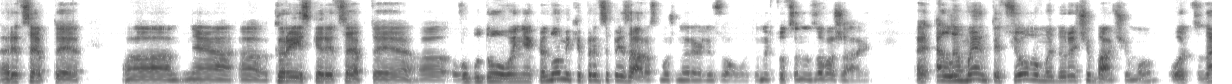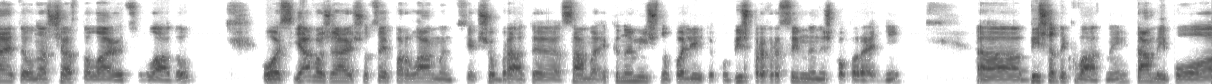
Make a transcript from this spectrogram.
рецепти. Е, е, Корейські рецепти е, вибудовування економіки, в принципі, і зараз можна реалізовувати. Ніхто це не заважає. Елементи цього ми, до речі, бачимо. От знаєте, у нас часто лають владу. Ось я вважаю, що цей парламент, якщо брати саме економічну політику, більш прогресивний ніж попередній, більш адекватний. Там і по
